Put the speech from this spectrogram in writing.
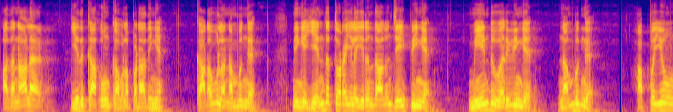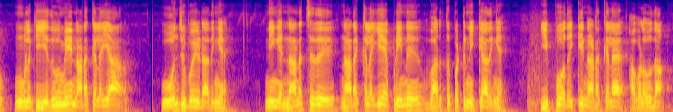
அதனால் எதுக்காகவும் கவலைப்படாதீங்க. கடவுளை நம்புங்க. நீங்கள் எந்த துறையில் இருந்தாலும் ஜெயிப்பீங்க. மீண்டு வருவீங்க. நம்புங்க. அப்பையும் உங்களுக்கு எதுவுமே நடக்கலையா? ஓஞ்சு போயிடாதீங்க. நீங்கள் நினச்சது நடக்கலையே அப்படின்னு வருத்தப்பட்டு நிற்காதீங்க இப்போதைக்கு நடக்கலை. அவ்வளவுதான்.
